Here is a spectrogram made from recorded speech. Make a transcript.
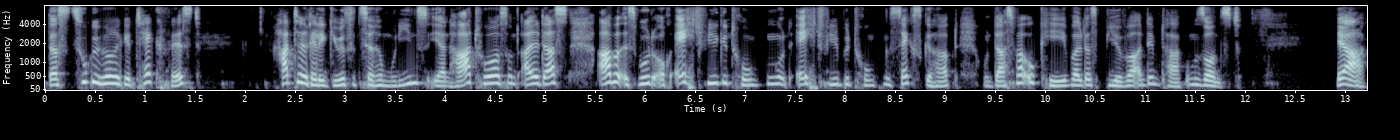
Das zugehörige Techfest hatte religiöse Zeremonien zu Ehren Hathors und all das, aber es wurde auch echt viel getrunken und echt viel betrunken Sex gehabt und das war okay, weil das Bier war an dem Tag umsonst. Ja,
